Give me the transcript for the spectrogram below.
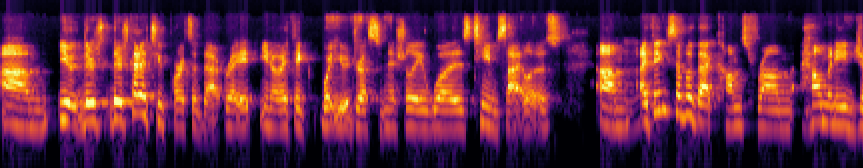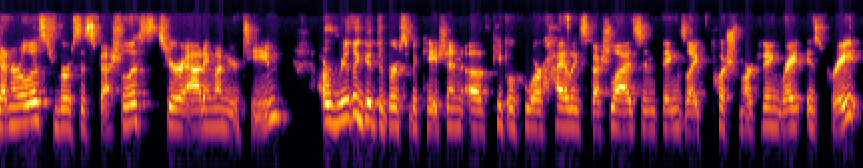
um, you know there's there's kind of two parts of that, right? You know, I think what you addressed initially was team silos. Um, mm-hmm. I think some of that comes from how many generalists versus specialists you're adding on your team. A really good diversification of people who are highly specialized in things like push marketing, right, is great.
